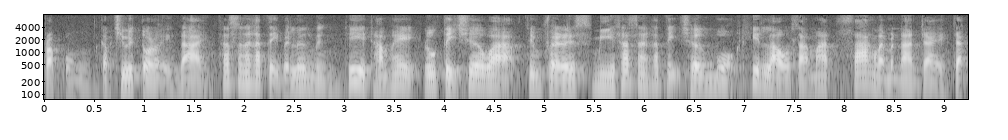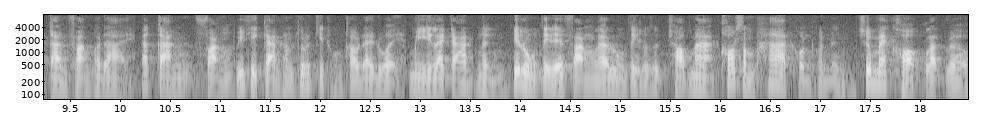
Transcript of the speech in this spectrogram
ปรับปรุงกับชีวิตตัวเราเองได้ ทัศนคติเป็นเรื่องหนึ่งที่ทำให้ลุงติเชื่อว่าทิมเฟริสมีทัศนคติเชิงบวกที่เราสามารถสร้างแรงบันดาลใจจากการฟังเขาได้ และการฟังวิธีการทำธุรกิจของเขาได้ด้วย มีรายการหนึ่งที่ลุงติได้ฟังแล้วลุงติรู้สึกชอบมาก เขาสัมภาษณ์คนคนหนึ่งชื่อแมคคอร์กลัดเวล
